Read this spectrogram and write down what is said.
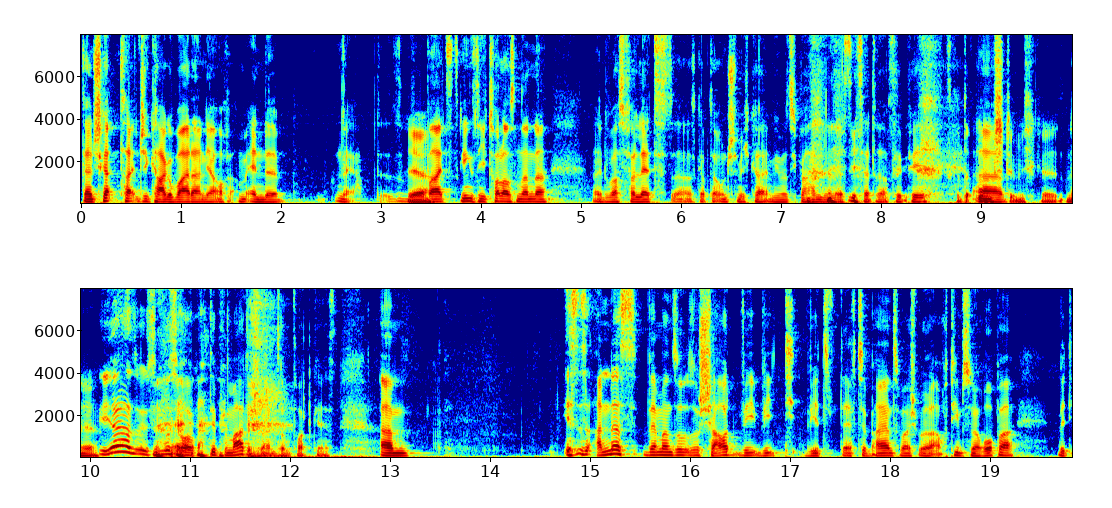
deine Chi- Zeit in Chicago war dann ja auch am Ende, naja, jetzt, ging es nicht toll auseinander. Äh, Du warst verletzt, äh, es gab da Unstimmigkeiten, wie man sich behandeln lässt, etc. pp. Es gibt Äh, Unstimmigkeiten, ja. Ja, also es muss auch diplomatisch sein, so ein Podcast. Ähm, ist es anders, wenn man so, so schaut, wie, wie, wie jetzt der FC Bayern zum Beispiel oder auch Teams in Europa mit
